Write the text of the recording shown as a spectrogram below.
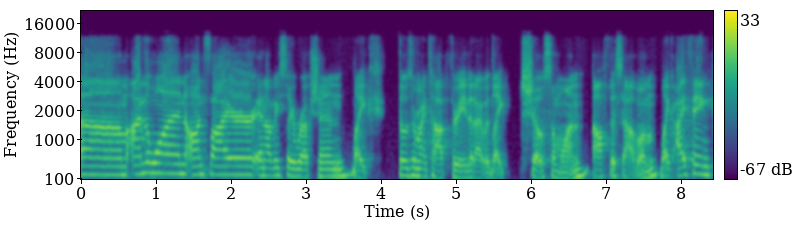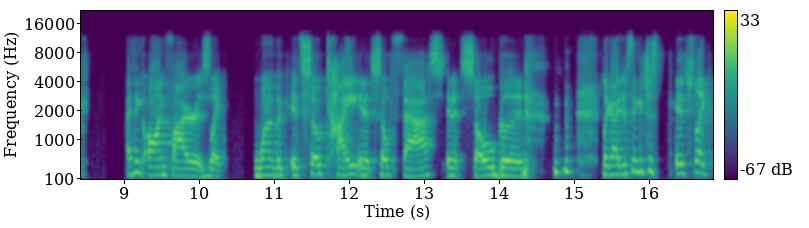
um, I'm the one on fire and obviously eruption. Like those are my top three that I would like show someone off this album. Like I think I think on fire is like one of the it's so tight and it's so fast and it's so good. like I just think it's just it's like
